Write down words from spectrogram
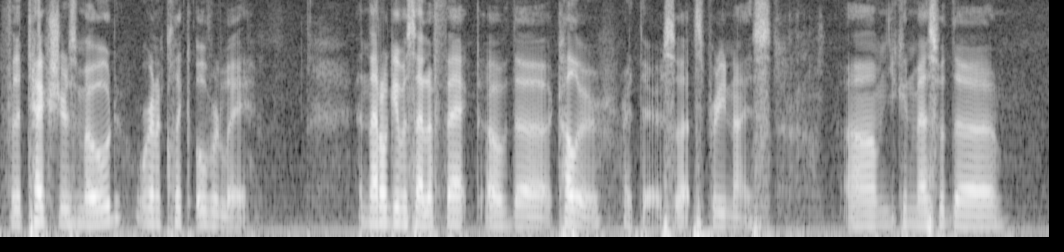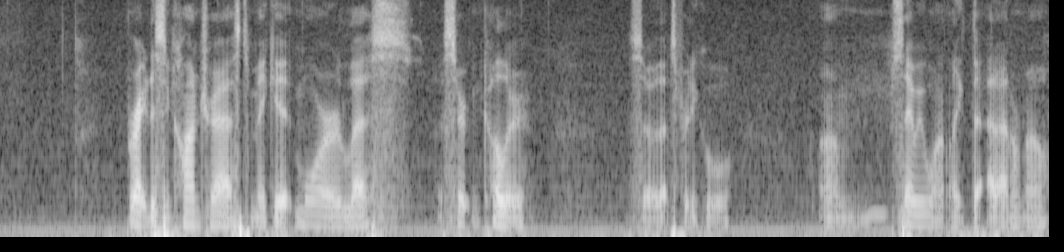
For the textures mode, we're going to click overlay. And that'll give us that effect of the color right there, so that's pretty nice. Um, you can mess with the brightness and contrast to make it more or less a certain color. So that's pretty cool. Um, say we want it like that. I don't know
